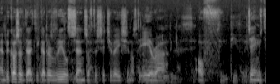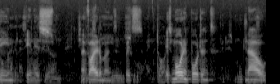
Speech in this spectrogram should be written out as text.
And because of that, you get a real sense of the situation, of the era, of James Dean in his environment, which is more important now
